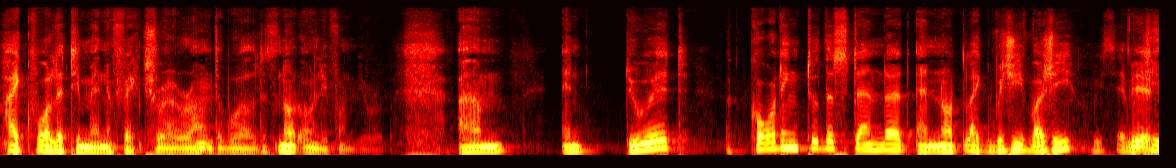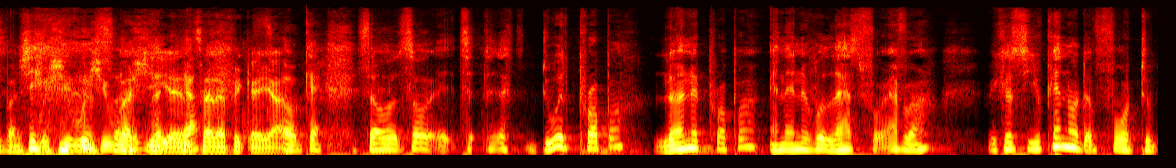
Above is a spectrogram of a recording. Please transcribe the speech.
high quality manufacturer around the world. It's not only from Europe. Um, and do it according to the standard and not like wishy washy. We say Yes, wishy washy. wishy- wishy-washy in South Africa, yeah. Okay. So so it's, it's- do it proper, learn it proper, and then it will last forever. Because you cannot afford to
